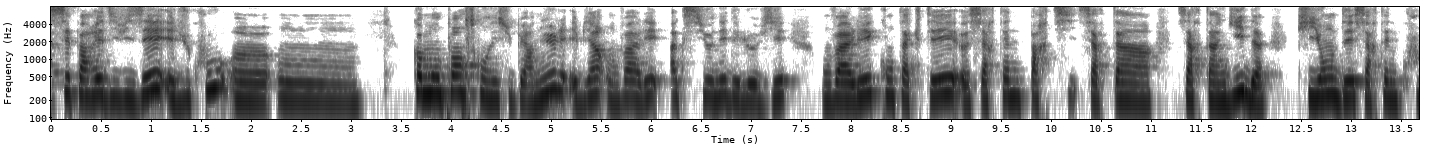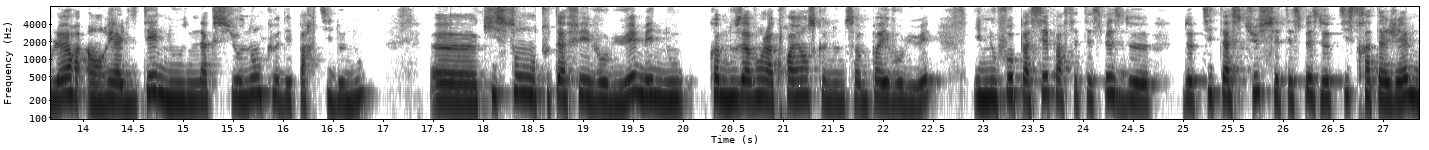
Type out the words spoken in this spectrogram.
séparer, diviser, et du coup, on comme on pense qu'on est super nul, eh bien, on va aller actionner des leviers, on va aller contacter euh, certaines parties, certains, certains guides qui ont des certaines couleurs. En réalité, nous n'actionnons que des parties de nous euh, qui sont tout à fait évoluées, mais nous, comme nous avons la croyance que nous ne sommes pas évolués, il nous faut passer par cette espèce de, de petite astuce, cette espèce de petit stratagème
